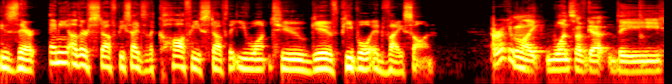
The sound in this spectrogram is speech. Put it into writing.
Is there any other stuff besides the coffee stuff that you want to give people advice on? I reckon like once I've got the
